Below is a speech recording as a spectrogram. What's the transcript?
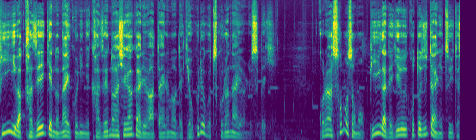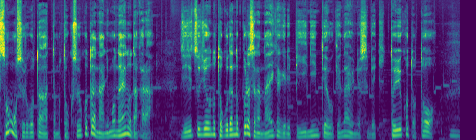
P は課税権のない国に課税の足がかりを与えるので極力作らないようにすべき。これはそもそも P ができること自体について損をすることはあっても得することは何もないのだから事実上の特段のプラスがない限り P 認定を受けないようにすべき。ということと、うん、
